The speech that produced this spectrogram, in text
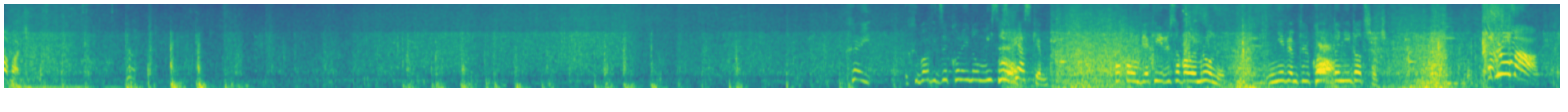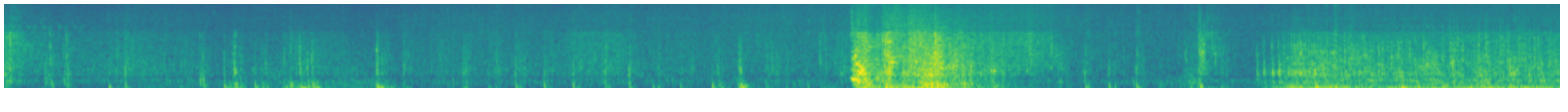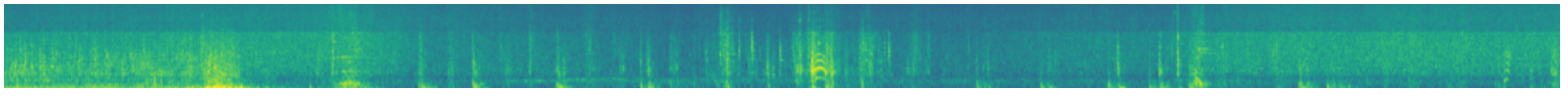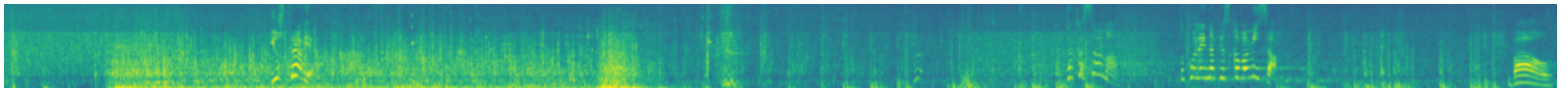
Zaczynam łapać. Hej, chyba widzę kolejną misję z piaskiem. Taką, w jakiej rysowałem runy. Nie wiem tylko, jak do niej dotrzeć. Taka sama. To kolejna piaskowa misa. Bał.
